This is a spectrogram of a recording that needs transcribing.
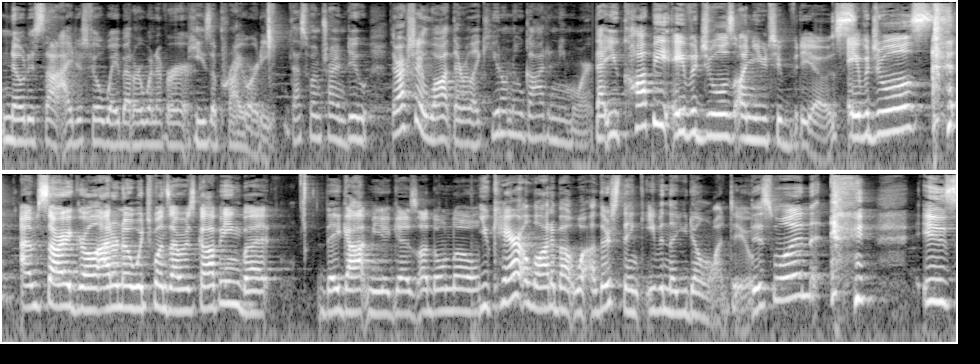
noticed that i just feel way better whenever he's a priority. That's what I'm trying to do. There are actually a lot that were like, you don't know God anymore. That you copy Ava Jules on YouTube videos. Ava Jules, I'm sorry, girl. I don't know which ones I was copying, but they got me, I guess. I don't know. You care a lot about what others think, even though you don't want to. This one is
